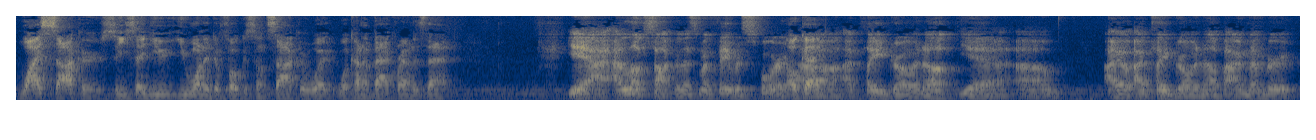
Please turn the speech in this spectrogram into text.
Why soccer? So you said you you wanted to focus on soccer. What what kind of background is that? Yeah, I, I love soccer. That's my favorite sport. Okay. Uh, I played growing up. Yeah. Um, I, I played growing up. I remember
